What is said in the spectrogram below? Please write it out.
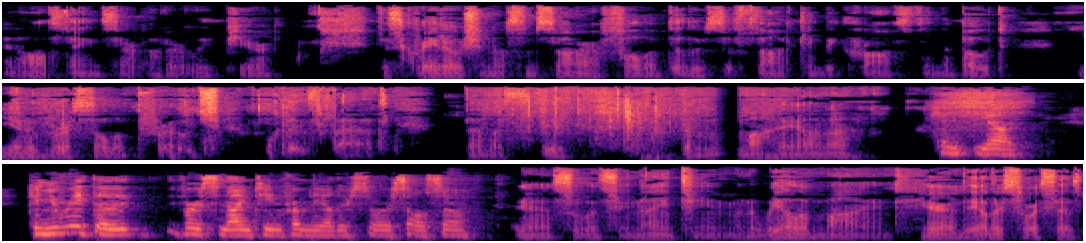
and all things are utterly pure. This great ocean of samsara, full of delusive thought, can be crossed in the boat. Universal approach. What is that? That must be the Mahayana. Can, yeah. Can you read the verse 19 from the other source also? Yeah, so let's see, 19. When the wheel of mind, here the other source says,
